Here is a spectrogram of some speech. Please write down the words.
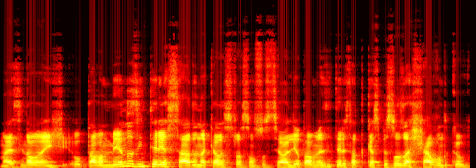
mas assim, novamente, eu tava menos interessado naquela situação social ali, eu tava menos interessado no que as pessoas achavam do que eu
